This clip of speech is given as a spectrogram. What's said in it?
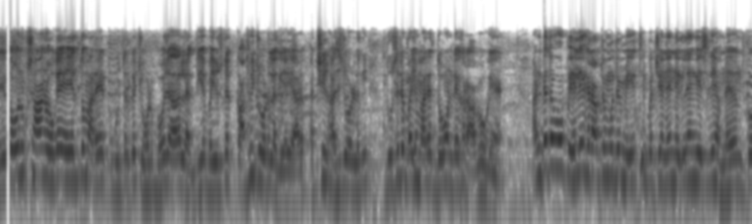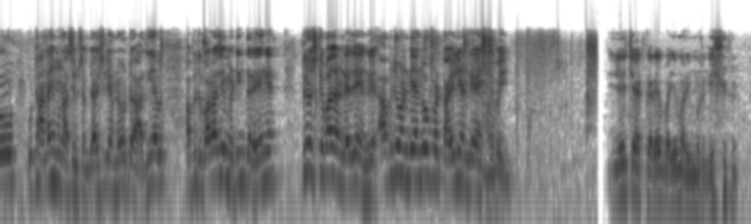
एक दो नुकसान हो गए, एक तो हमारे कबूतर के चोट बहुत ज़्यादा लग गई है भाई, उसके काफ़ी चोट लगी है यार, अच्छी खासी चोट लगी। दूसरे भाई हमारे दो अंडे ख़राब हो गए हैं। अंडे तो वो पहले ही ख़राब थे, मुझे उम्मीद थी बच्चे नहीं निकलेंगे, इसलिए हमने उनको उठाना ही मुनासिब समझा, इसलिए हमने उठा दिए। अब अब दोबारा से मीटिंग करेंगे, फिर उसके बाद अंडे देंगे। अब जो अंडे आएँगे वो फर्टाइल अंडे आएँगे भाई। ये चेक करे भाई हमारी मुर्गी।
